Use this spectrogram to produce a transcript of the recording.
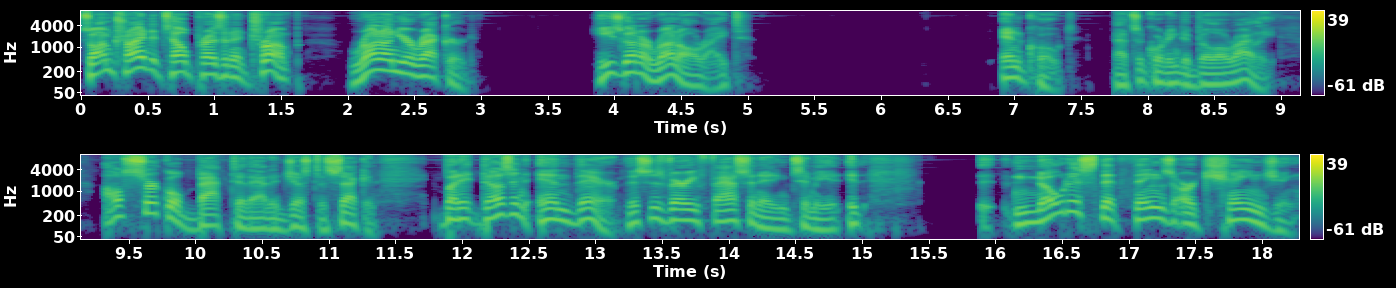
So I'm trying to tell President Trump run on your record. He's going to run all right. End quote. That's according to Bill O'Reilly. I'll circle back to that in just a second. But it doesn't end there. This is very fascinating to me. It, it, notice that things are changing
